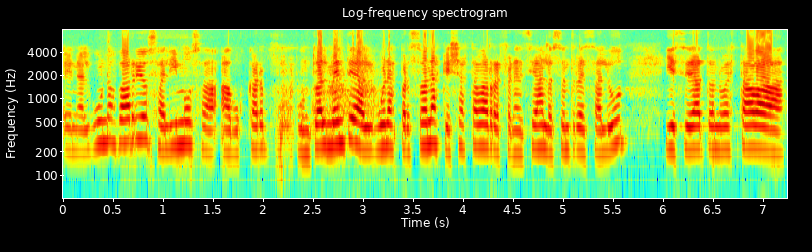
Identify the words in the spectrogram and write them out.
en algunos barrios salimos a, buscar puntualmente a algunas personas que ya estaban referenciadas en los centros de salud y ese dato no estaba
